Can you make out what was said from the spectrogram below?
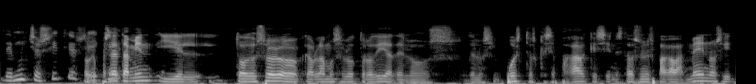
de muchos sitios. Lo que hay pasa que- también, y el, todo eso que hablamos el otro día de los, de los impuestos que se pagaban, que si en Estados Unidos pagaban menos, y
